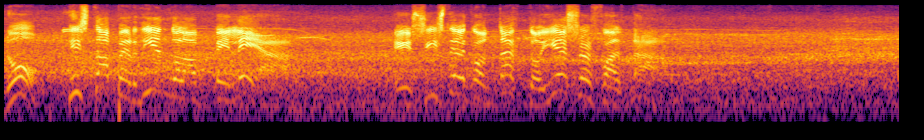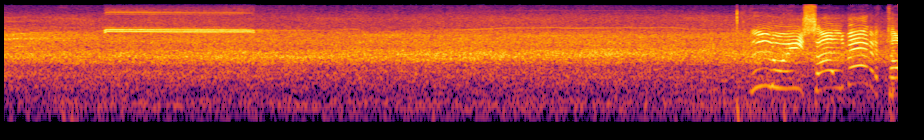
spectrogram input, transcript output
No, está perdiendo la pelea. Existe el contacto y eso es falta. Luis Alberto.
